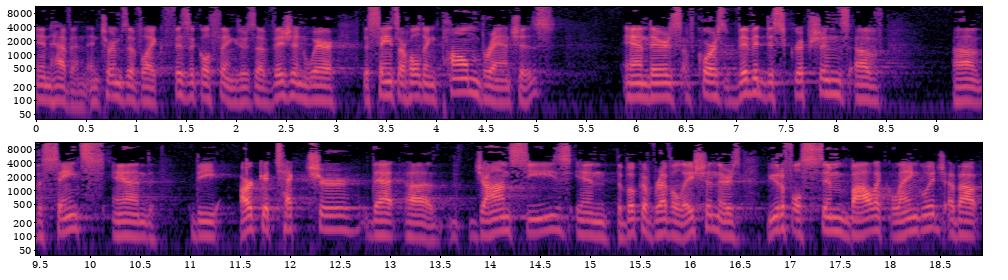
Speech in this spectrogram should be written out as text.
in heaven in terms of like physical things. There's a vision where the saints are holding palm branches, and there's, of course, vivid descriptions of uh, the saints and the architecture that uh, John sees in the book of Revelation. There's beautiful symbolic language about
